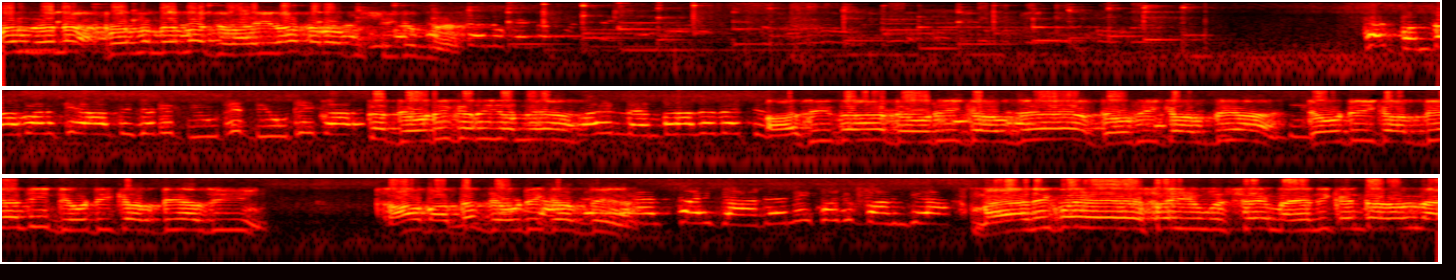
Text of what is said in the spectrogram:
ਫਿਰ ਮੇਰੇ ਨਾਲ ਫਿਰ ਮੇਰੇ ਨਾਲ ਜਵਾਈ ਨਾ ਕਰੋ ਤੁਸੀਂ ਕਿੰਨੇ ਫਿਰ ਬੰਦਾ ਬਣ ਕੇ ਆਪਦੀ ਜਿਹੜੀ ਡਿਊਟੀ ਡਿਊਟੀ ਕਰ ਤੇ ਡਿਊਟੀ ਕਰੀ ਜਾਂਦੇ ਆ। ਕੋਈ ਮੈਂਬਰਾਂ ਦੇ ਵਿੱਚ ਅਸੀਂ ਤਾਂ ਡਿਊਟੀ ਕਰਦੇ ਆ ਡਿਊਟੀ ਕਰਦੇ ਆ ਡਿਊਟੀ ਕਰਦੇ ਆ ਜੀ ਡਿਊਟੀ ਕਰਦੇ ਆ ਅਸੀਂ। ਸਾਹ ਵੱਧ ਡਿਊਟੀ ਕਰਦੇ ਆ। ਐਸਾ ਹੀ ਜ਼ਿਆਦਾ ਨਹੀਂ ਕੁਝ ਬਣ ਗਿਆ। ਮੈਂ ਨਹੀਂ ਕੋਈ ਐਸਆਈ ਉਸੇ ਮੈਂ ਨਹੀਂ ਕਹਿੰਦਾ ਮੈਂ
